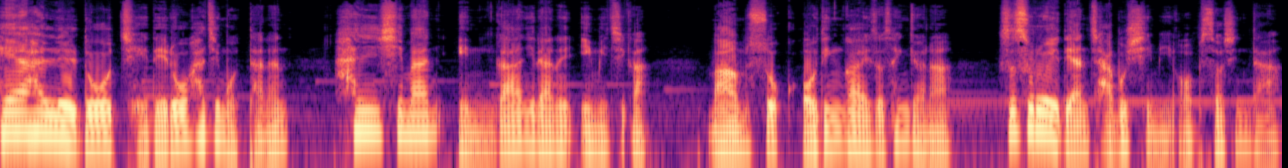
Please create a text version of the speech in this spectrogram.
해야 할 일도 제대로 하지 못하는 한심한 인간이라는 이미지가 마음속 어딘가에서 생겨나 스스로에 대한 자부심이 없어진다.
